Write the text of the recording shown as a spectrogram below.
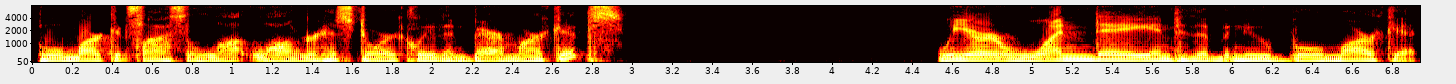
Bull markets last a lot longer historically than bear markets. We are one day into the new bull market.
